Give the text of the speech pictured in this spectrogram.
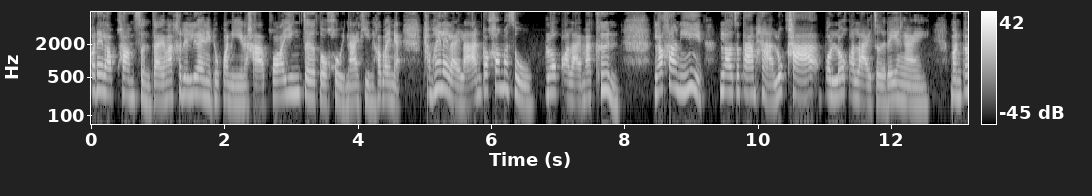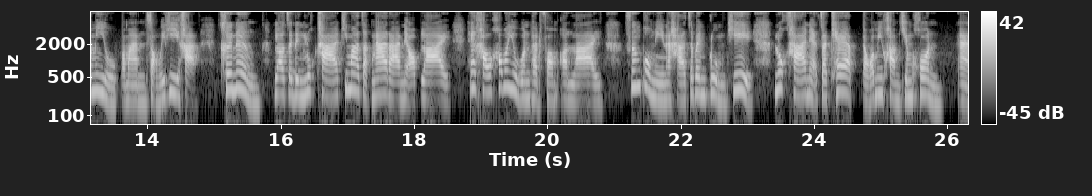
ก็ได้รับความสนใจมากขึ้นเรื่อยๆ ในทุกวันนี้นะคะ เพราะว่ายิ่งเจอตัวโควิด -19 เข้าไปเนี่ยทำให้หลายๆ ร้านก็เข้ามาสู่โลกออนไลน์มากขึ้น แล้วคราวนี้เราจะตามหาลูกค้าบนโลกออนไลน์เจอได้ยังไง มันก็มีอยู่ประมาณ 2 วิธีค่ะ คือ 1. เราจะดึงลูกค้าที่มาจากหน้าร้านในออฟไลน์ ให้เขาเข้ามาอยู่บนแพลตฟอร์มออนไลน์ ซึ่งกลุ่มนี้นะคะจะเป็นกลุ่มที่ลูกค้าเนี่ยจะแคบแต่ว่ามีความเข้มข้น อ่า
